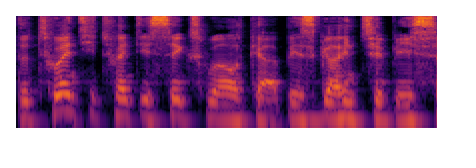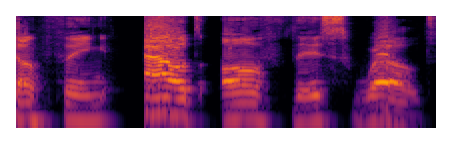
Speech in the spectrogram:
the 2026 World Cup is going to be something out of this world.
